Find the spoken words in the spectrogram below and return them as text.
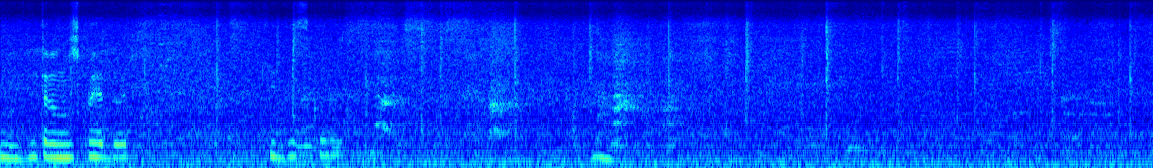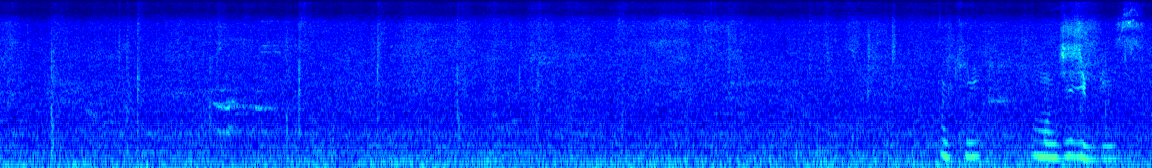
Hum, Entrando nos corredores. Que descoisa. Aqui, um monte de bis.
